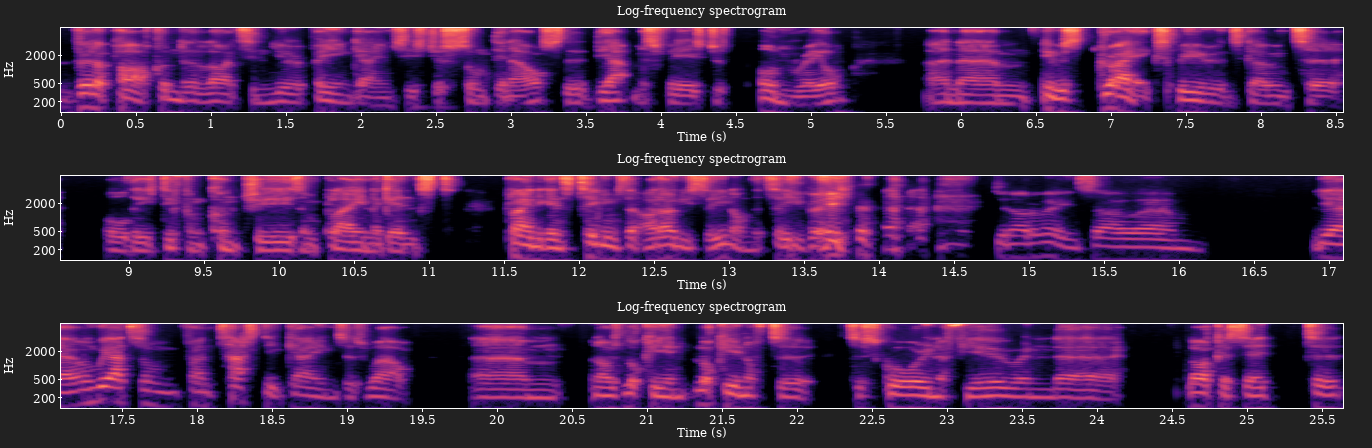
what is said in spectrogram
Villa Park under the lights in European games is just something else. The, the atmosphere is just unreal. And um, it was great experience going to all these different countries and playing against playing against teams that I'd only seen on the TV. Do you know what I mean? So um, yeah, and we had some fantastic games as well. Um, and I was lucky lucky enough to to score in a few. And uh, like I said, to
